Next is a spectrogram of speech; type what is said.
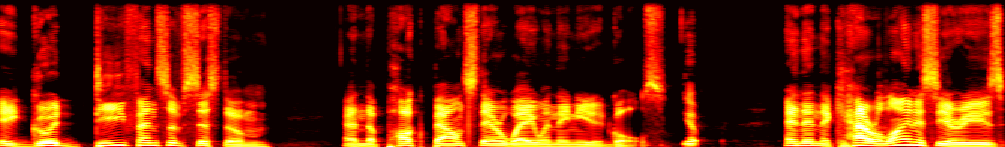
a good defensive system, and the puck bounced their way when they needed goals. Yep. And then the Carolina series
